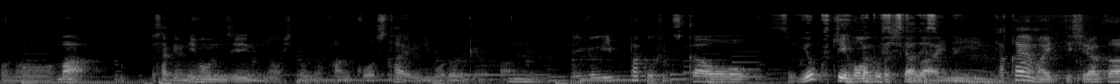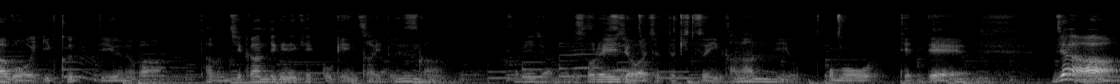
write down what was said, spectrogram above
このまあさっきの日本人の人の観光スタイルに戻るけどさ、結局1泊2日をよくて基1泊本とした2日で場合に高山行って白川郷行くっていうのが多分時間的に結構限界というか、それ以上は無理ですそれ以上はちょっときついんかなっていう思ってて、じゃあ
